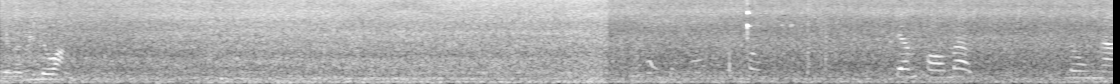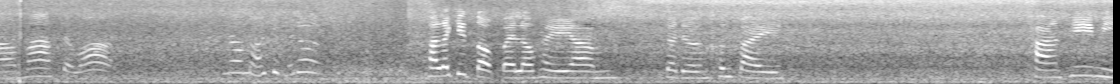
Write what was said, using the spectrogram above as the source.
เดี๋ยวมันไม่ร่วง เตรียมพร้อมแบบลงน้ำมากแต่ว่าหน้าหมาเก็บไม่ได้ ภารกิจต่อไปเราพยายามจะเดินขึ้นไป ทางที่มี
